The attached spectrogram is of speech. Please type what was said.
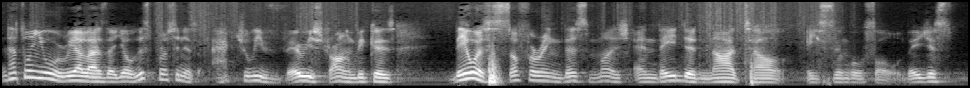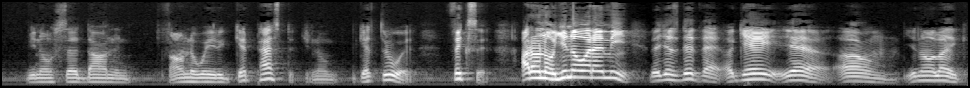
that's when you will realize that yo, this person is actually very strong because they were suffering this much and they did not tell a single soul. They just, you know, sat down and found a way to get past it, you know, get through it fix it. I don't know, you know what I mean? They just did that, okay? Yeah. Um, you know, like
